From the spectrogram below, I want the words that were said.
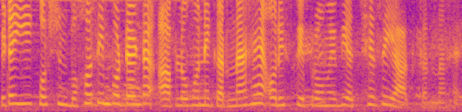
बेटा ये क्वेश्चन बहुत इंपॉर्टेंट है आप लोगों ने करना है और इस पेपरों में भी अच्छे से याद करना है।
